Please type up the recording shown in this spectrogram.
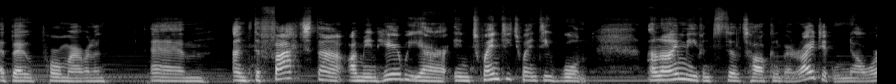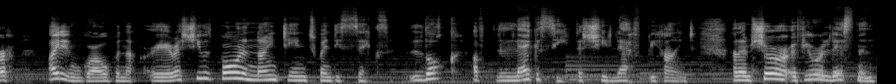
about poor marilyn um, and the fact that, I mean, here we are in 2021, and I'm even still talking about her. I didn't know her. I didn't grow up in that era. She was born in 1926. Look of the legacy that she left behind. And I'm sure if you're listening,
